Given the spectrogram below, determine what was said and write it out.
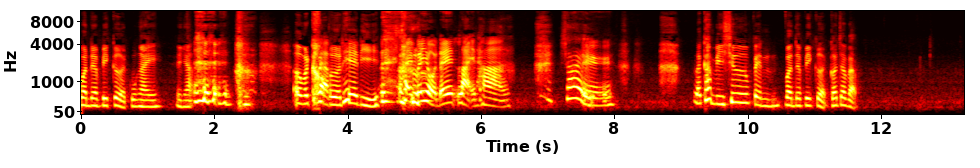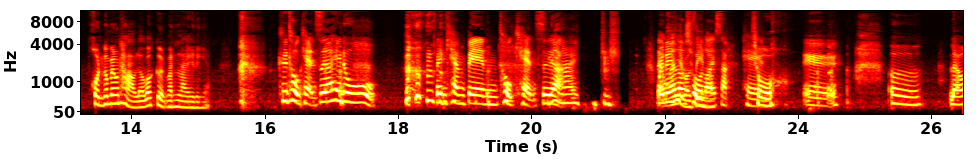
วันเดือนปีเกิดกูไง อย่างเงี้ยเออมันก็แบบเออเท่ดี ใช้ประโยชน์ได้หลายทาง ใช่เออแล้วการมีชื่อเป็นวันเดือนปีเกิดก็จะแบบ คนก็ไม่ต้องถามแล้วว่าเกิดวันอะไรอะไรเงี้ย คือถกแขนเสื้อให้ดู เป็นแคมเปญถกแขนเสื้อง่ายแต่ว่าเราโชว์รอยสักแทนโชว์เออ เออ แล้ว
